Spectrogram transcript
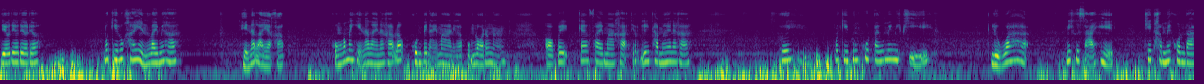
เดี๋ยวเดี๋ยวเดี๋ยวเดี๋ยว เมื่อกี้ลูกค้าเห็นอะไรไหมคะ เห็นอะไรอะครับ ผมก็ไม่เห็นอะไรนะครับ แล้วคุณไปไหนมาเนี่ยครับ ผมรอตั้งนาน ออกไปแก้ไฟมาค่ะ เดี๋ยวรีบทำให้นะคะ เฮ้ย เมื่อกี้เพิ่งพูดไปว่าไม่มีผี หรือว่านี่คือสาเหตุที่ทำให้คนลา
